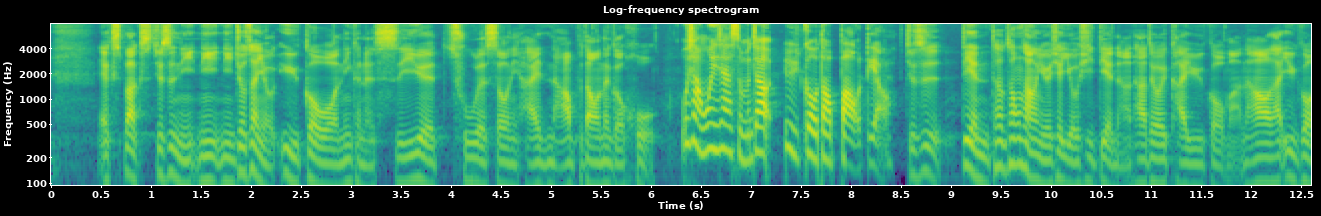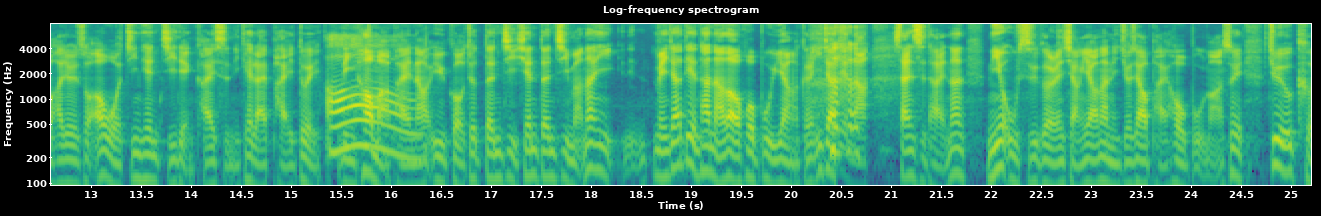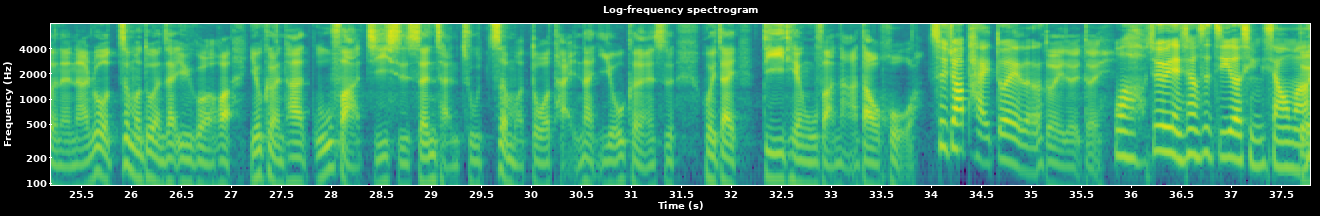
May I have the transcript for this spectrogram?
Xbox 就是你你你就算有预购哦，你可能十一月初的时候你还拿不到那个货。我想问一下，什么叫预购到爆掉？就是。店它通常有一些游戏店啊，它就会开预购嘛，然后它预购，它就会说哦，我今天几点开始，你可以来排队领号码牌，然后预购就登记，先登记嘛。那你每家店他拿到的货不一样啊，可能一家店拿 三十台，那你有五十个人想要，那你就是要排候补嘛，所以就有可能啊，如果这么多人在预购的话，有可能他无法及时生产出这么多台，那有可能是会在第一天无法拿到货啊，所以就要排队了。对对对，哇，就有点像是饥饿行销嘛。对，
